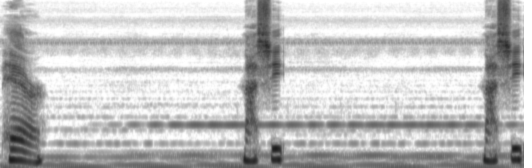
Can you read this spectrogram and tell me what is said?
pear 梨。梨。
